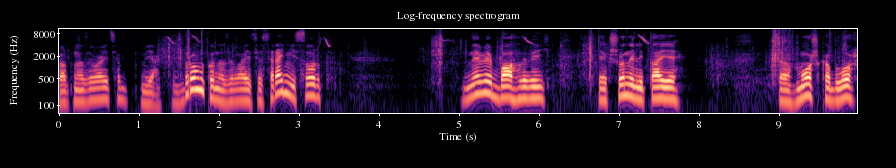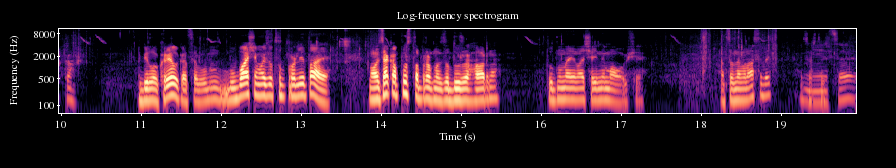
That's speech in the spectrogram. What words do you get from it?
Сорт називається як? Бронко називається середній сорт. Невибагливий. якщо не літає ця мошка, блошка. Білокрилка, це бачимо, ось тут пролітає. Ну оця капуста, це дуже гарна. Тут у неї наче й нема взагалі. А це не вона сидить? Оця Ні, це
